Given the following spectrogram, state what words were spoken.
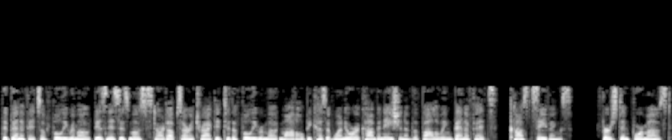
The benefits of fully remote business is most startups are attracted to the fully remote model because of one or a combination of the following benefits cost savings. First and foremost,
